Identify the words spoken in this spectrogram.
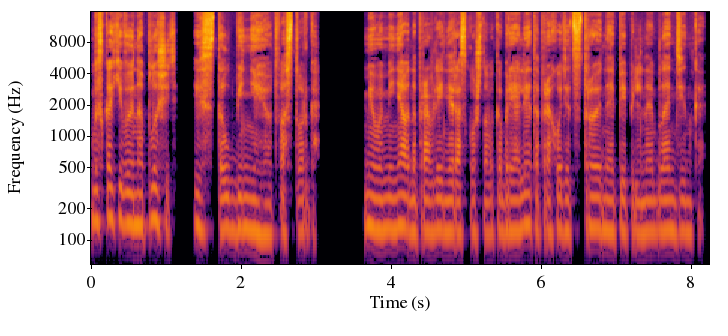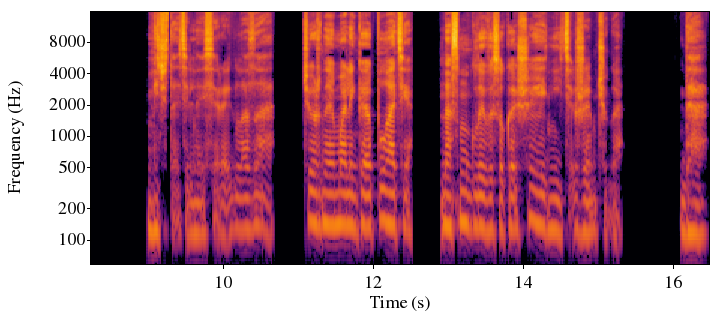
Выскакиваю на площадь и столбенею от восторга. Мимо меня в направлении роскошного кабриолета проходит стройная пепельная блондинка. Мечтательные серые глаза, черное маленькое платье, на смуглой высокой шее нить жемчуга. Да,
